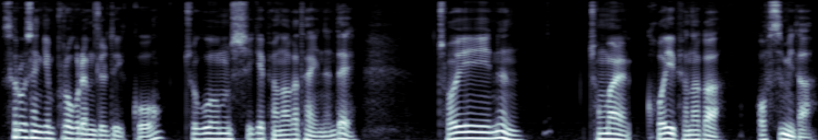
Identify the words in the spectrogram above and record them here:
새로 생긴 프로그램들도 있고 조금씩의 변화가 다 있는데 저희는 정말 거의 변화가 없습니다.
